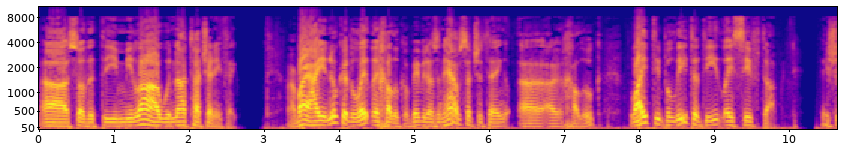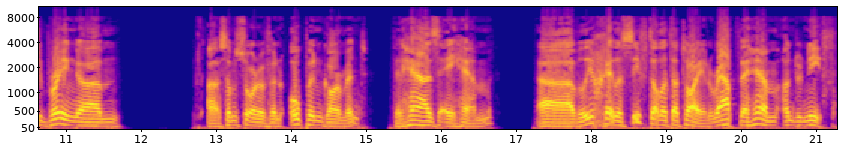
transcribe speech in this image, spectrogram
uh, so that the milah would not touch anything. Rabbi the late chaluk. Baby doesn't have such a thing, uh, a chaluk. Belita to eat sifta. They should bring um, uh, some sort of an open garment that has a hem, uh, and wrap the hem underneath.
